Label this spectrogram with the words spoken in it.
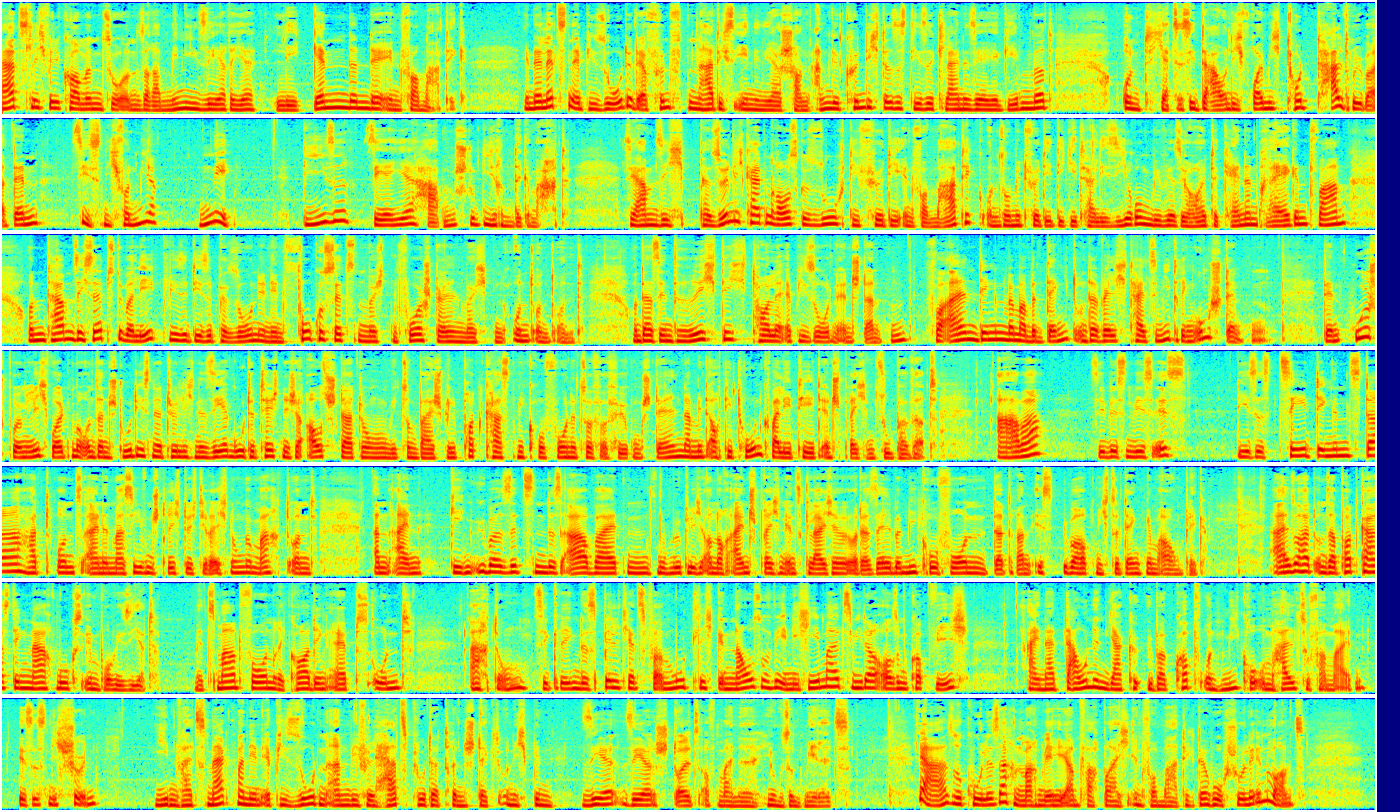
Herzlich willkommen zu unserer Miniserie Legenden der Informatik. In der letzten Episode, der fünften, hatte ich es Ihnen ja schon angekündigt, dass es diese kleine Serie geben wird. Und jetzt ist sie da und ich freue mich total drüber, denn sie ist nicht von mir. Nee, diese Serie haben Studierende gemacht. Sie haben sich Persönlichkeiten rausgesucht, die für die Informatik und somit für die Digitalisierung, wie wir sie heute kennen, prägend waren und haben sich selbst überlegt, wie sie diese Person in den Fokus setzen möchten, vorstellen möchten und, und, und. Und da sind richtig tolle Episoden entstanden. Vor allen Dingen, wenn man bedenkt, unter welch teils widrigen Umständen. Denn ursprünglich wollten wir unseren Studis natürlich eine sehr gute technische Ausstattung, wie zum Beispiel Podcast-Mikrofone zur Verfügung stellen, damit auch die Tonqualität entsprechend super wird. Aber Sie wissen, wie es ist. Dieses C-Dingens da hat uns einen massiven Strich durch die Rechnung gemacht und an ein gegenübersitzendes Arbeiten, womöglich auch noch einsprechen ins gleiche oder selbe Mikrofon, daran ist überhaupt nicht zu denken im Augenblick. Also hat unser Podcasting-Nachwuchs improvisiert mit Smartphone, Recording-Apps und Achtung, Sie kriegen das Bild jetzt vermutlich genauso wenig jemals wieder aus dem Kopf wie ich, einer Daunenjacke über Kopf und Mikro um Hall zu vermeiden. Ist es nicht schön? Jedenfalls merkt man den Episoden an, wie viel Herzblut da drin steckt und ich bin sehr, sehr stolz auf meine Jungs und Mädels. Ja, so coole Sachen machen wir hier am Fachbereich Informatik der Hochschule in Worms.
